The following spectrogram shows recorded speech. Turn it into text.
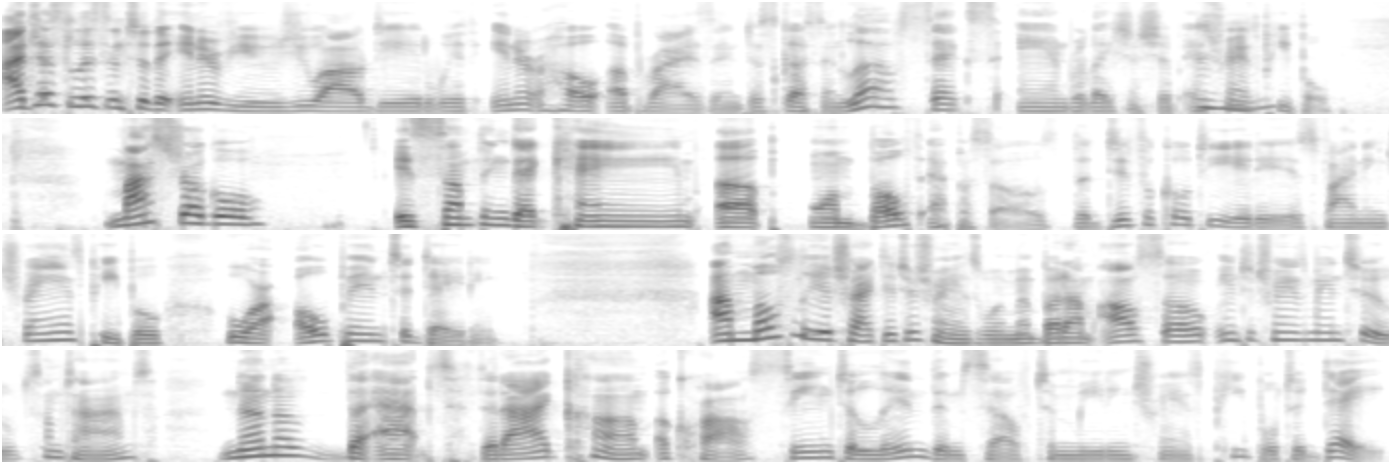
I just listened to the interviews you all did with Inner Hoe Uprising discussing love, sex, and relationship as trans people. My struggle is something that came up on both episodes the difficulty it is finding trans people who are open to dating. I'm mostly attracted to trans women, but I'm also into trans men too, sometimes. None of the apps that I come across seem to lend themselves to meeting trans people to date.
